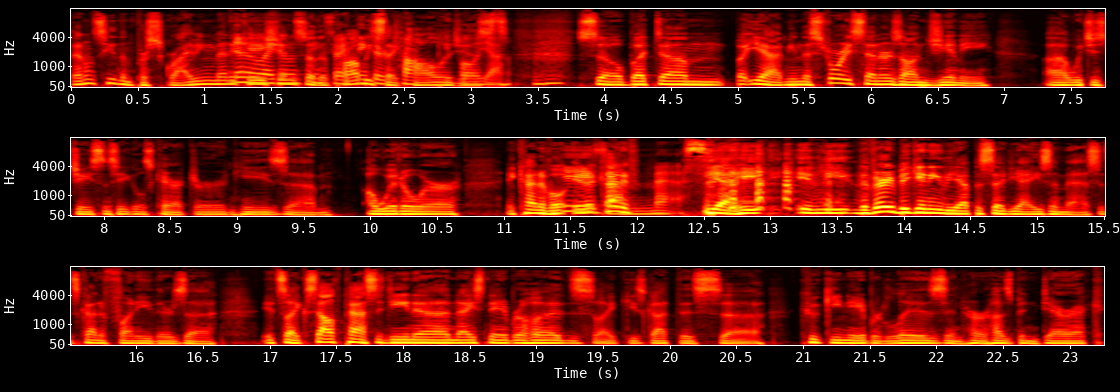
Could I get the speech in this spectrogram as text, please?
I don't see them prescribing No, medication, don't so they're so. Probably they're talk people, psychologists. yeah. Mhm. So, but, um, but yeah, I mean, the story centers on Jimmy, uh, which is Jason Segel's character, and he's, um, a widower. It kind of, He's it kind a of, mess. yeah, he in the the very beginning of the episode, yeah, he's a mess. It's kind of funny. There's a it's like South Pasadena, nice neighborhoods. Like he's got this uh kooky neighbor Liz and her husband Derek.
